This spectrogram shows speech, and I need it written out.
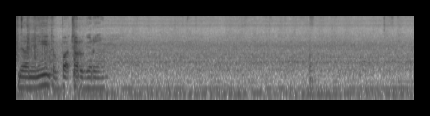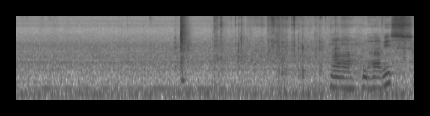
dan ini tempat chargernya. Nah udah habis.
